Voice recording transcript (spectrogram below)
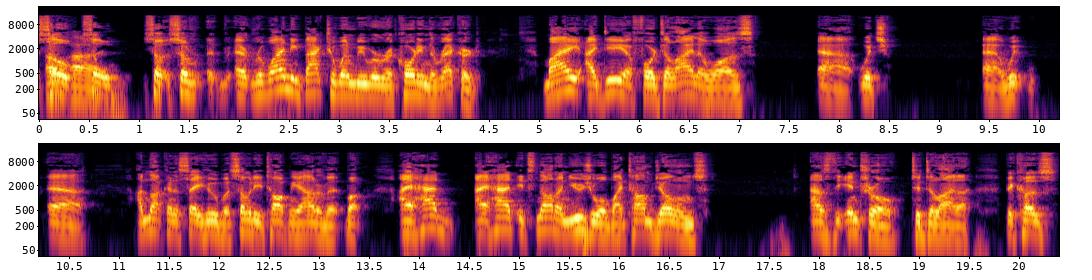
So, oh, uh, so so so uh, rewinding back to when we were recording the record, my idea for Delilah was, uh, which, uh, we, uh, I'm not going to say who, but somebody talked me out of it. But I had, I had, it's not unusual by Tom Jones as the intro to Delilah because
